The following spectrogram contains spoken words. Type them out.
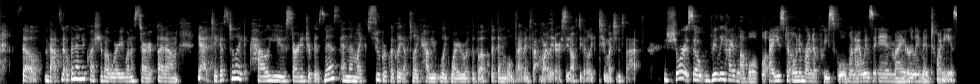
So that's an open-ended question about where you want to start. But um, yeah, take us to like how you started your business and then like super quickly up to like how you like why you wrote the book, but then we'll dive into that more later. So you don't have to go like too much into that. Sure. So, really high level, I used to own and run a preschool when I was in my early mid 20s.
